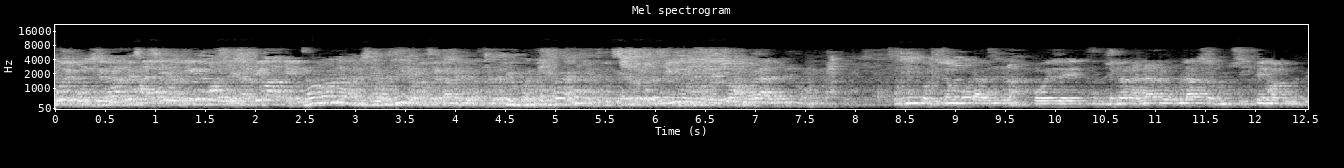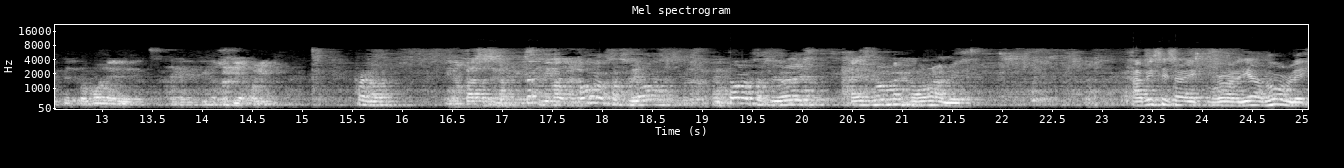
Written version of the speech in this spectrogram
puede funcionar al tiempo en el sistema que no, no, no, imposición moral, una imposición moral puede funcionar a largo plazo en un sistema como el que usted propone de, de filosofía política. Bueno, en todas las sociedades, en todas las sociedades hay normas morales. A veces hay moralidad doble,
